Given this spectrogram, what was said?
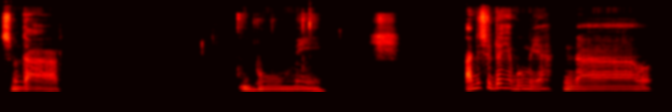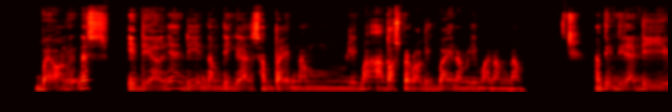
Sebentar. Bumi. Tadi sudah ya Bumi ya. Nah, buy on weakness idealnya di 63 sampai 65 atau speculative buy 65 66. Nanti dilihat di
